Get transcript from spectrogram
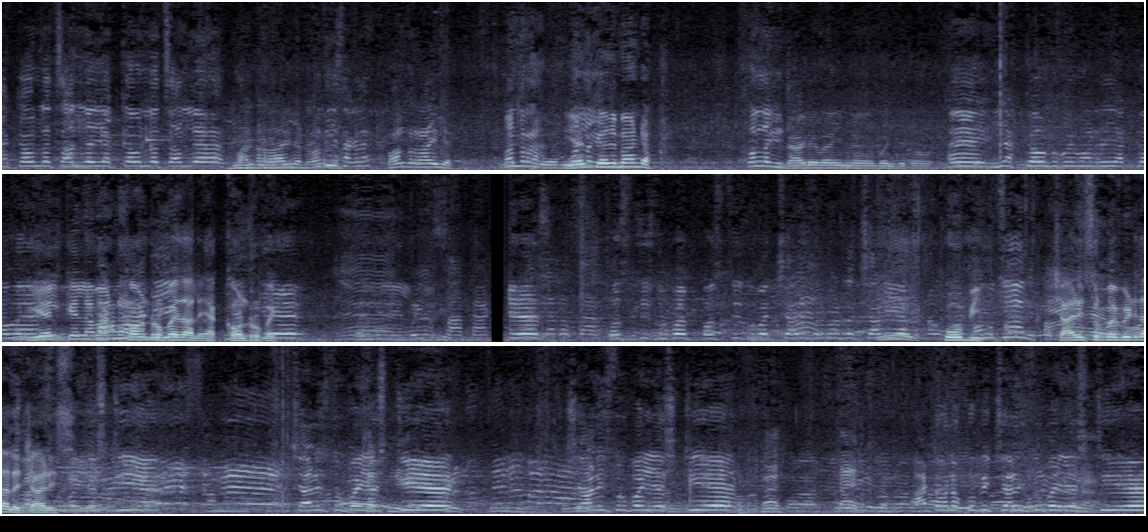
एक्कावन्नला चाललं एक्कावन्नला चाललं. किती सगळ्या? पंधरा. राहिले पंधरा मांडा. एक्कावन्न रुपये रे एक्कावन्न. एक्कावन्न रुपये झाले एक्कावन्न रुपये. पस्तीस रुपये पस्तीस रुपये चाळीस रुपये चाळीस. कोबी. चाळीस रुपये बीट झाले चाळीस. रुपये एस टी आहे चाळीस रुपये एस टी आहे चाळीस रुपये एस टी चालीस रुपये एस टी आहे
